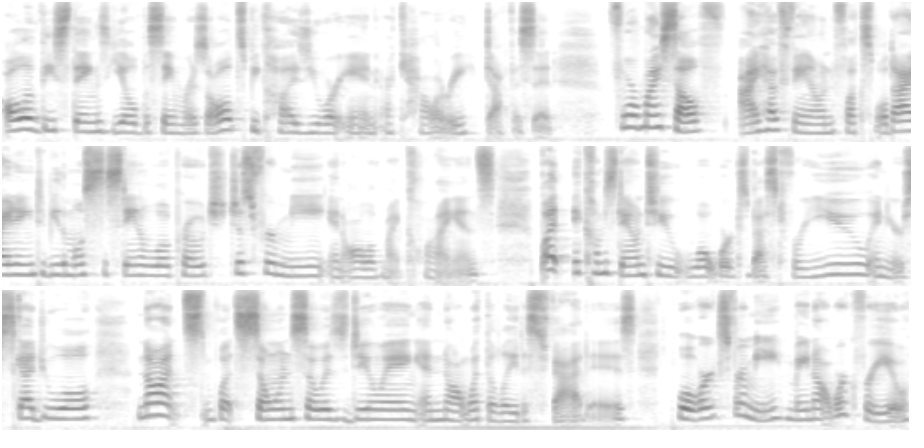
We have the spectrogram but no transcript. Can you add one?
all of these things yield the same results because you are in a calorie deficit. For myself, I have found flexible dieting to be the most sustainable approach just for me and all of my clients. But it comes down to what works best for you and your schedule, not what so and so is doing and not what the latest fad is. What works for me may not work for you.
